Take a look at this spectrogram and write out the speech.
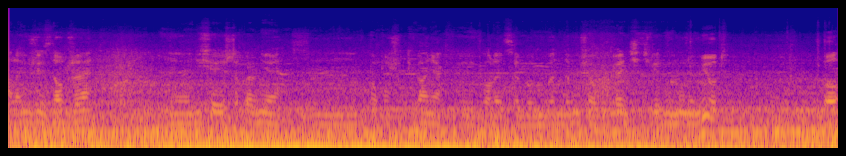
ale już jest dobrze. E, Dzisiaj jeszcze pewnie mm, po poszukiwaniach polecę, bo będę musiał wykręcić w jednym miód, bo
